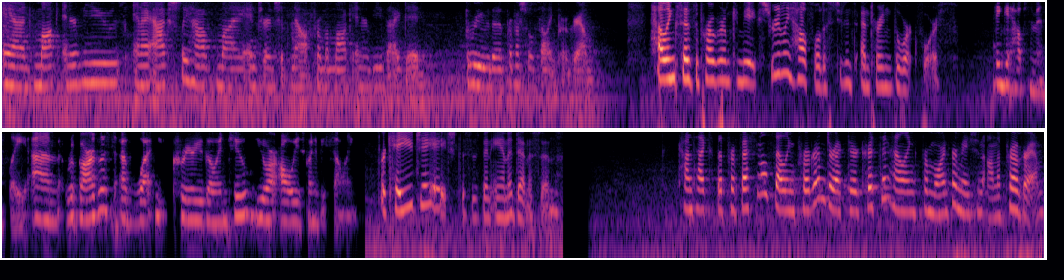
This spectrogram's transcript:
and mock interviews and I actually have my internship now from a mock interview that I did through the professional selling program. Helling says the program can be extremely helpful to students entering the workforce. I think it helps immensely. Um, regardless of what career you go into, you are always going to be selling. For KUJH, this has been Anna Dennison. Contact the Professional Selling Program Director, Kristen Helling, for more information on the program.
